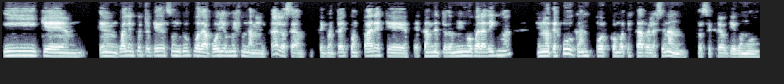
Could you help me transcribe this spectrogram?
y que igual encuentro que es un grupo de apoyo muy fundamental, o sea, te encontráis con pares que están dentro del mismo paradigma y no te juzgan por cómo te estás relacionando. Entonces creo que como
